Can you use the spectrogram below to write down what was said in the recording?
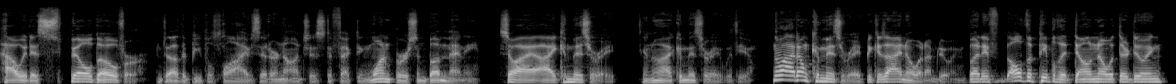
how it has spilled over into other people's lives that are not just affecting one person, but many. So I, I commiserate. You know, I commiserate with you. No, I don't commiserate because I know what I'm doing. But if all the people that don't know what they're doing,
